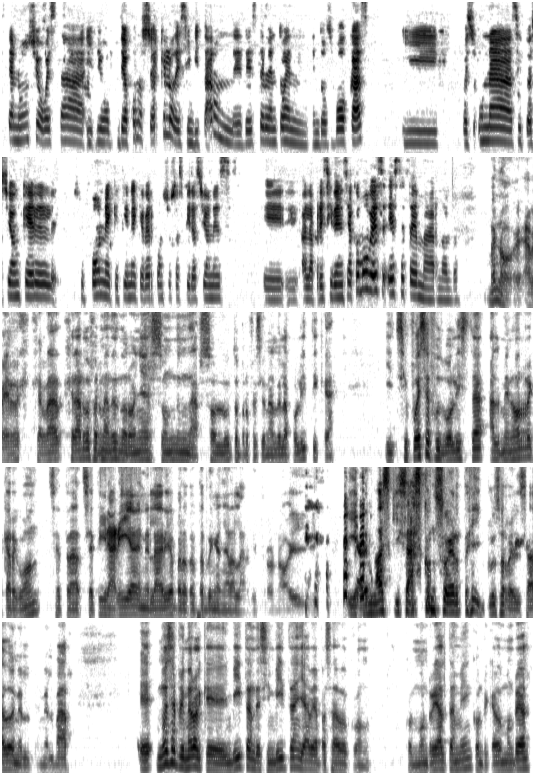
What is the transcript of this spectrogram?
este anuncio o esta, y dio, dio a conocer que lo desinvitaron de, este evento en, en Dos Bocas y pues una situación que él supone que tiene que ver con sus aspiraciones eh, a la presidencia. ¿Cómo ves este tema, Arnoldo? Bueno, a ver, Gerard- Gerardo Fernández Noroña es un absoluto profesional de la política. Y si fuese futbolista, al menor recargón se, se tiraría en el área para tratar de engañar al árbitro, ¿no? Y, y además, quizás con suerte, incluso revisado en el, en el bar. Eh, no es el primero al que invitan, desinvitan, ya había pasado con, con Monreal también, con Ricardo Monreal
